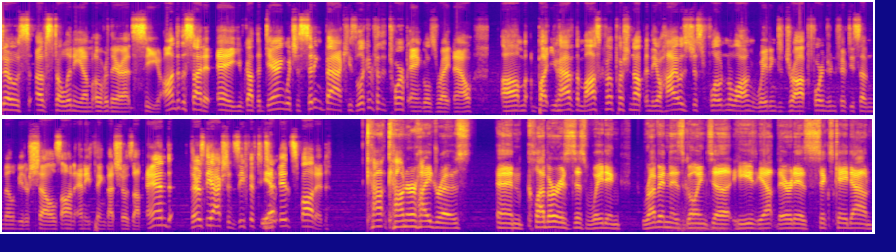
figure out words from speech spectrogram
dose of Stalinium over there at C. Onto the side at A, you've got the Daring, which is sitting back. He's looking for the Torp angles right now. Um, but you have the Moskva pushing up, and the Ohio is just floating along, waiting to drop 457 millimeter shells on anything that shows up. And there's the action. Z52 Yep. is spotted. Count, counter hydros, and Kleber is just waiting. Revan is going to. He's yep. There it is. Six K down.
